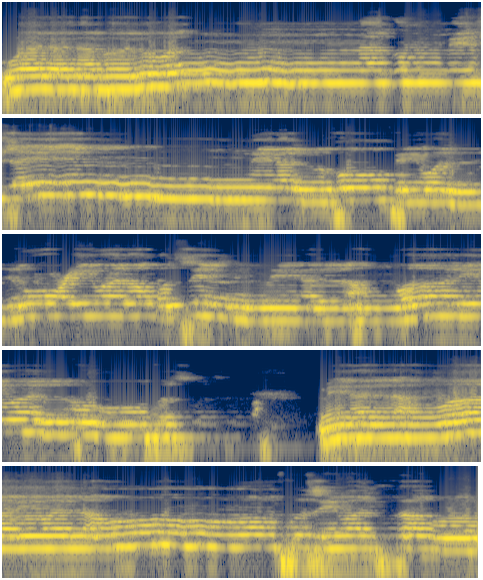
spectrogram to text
وَلَنَبْلُوَنَّكُمْ بِشَيْءٍ مِّنَ الْخَوْفِ وَالْجُوعِ وَنَقْصٍ مِّنَ الْأَمْوَالِ وَالْأَنفُسِ من الأموال والأنفس والثروات.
